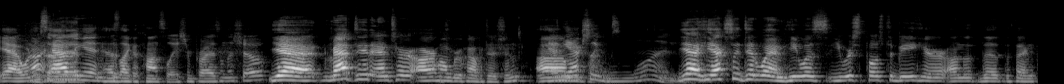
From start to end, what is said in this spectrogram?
Yeah, we're not having it as like a consolation prize on the show. Yeah, Matt did enter our homebrew competition, um, And he actually won. Yeah, he actually did win. He was you were supposed to be here on the, the, the thing.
